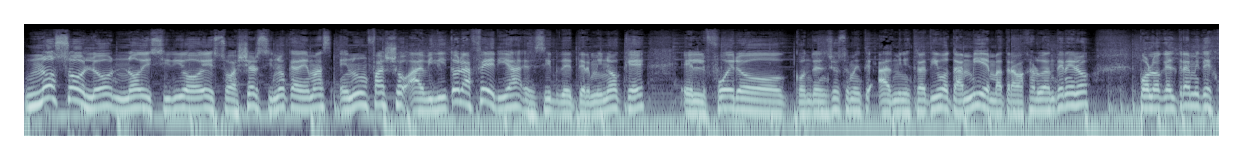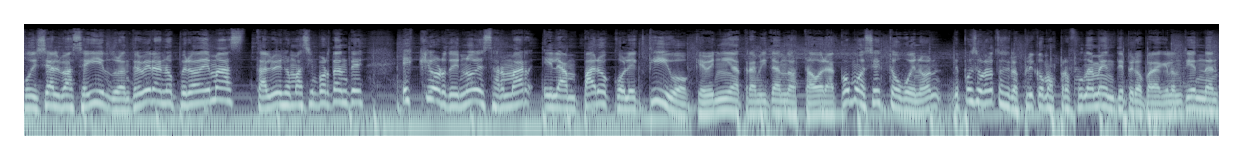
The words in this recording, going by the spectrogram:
no solo no decidió eso ayer, sino que además en un fallo habilitó la feria, es decir, determinó que el fuero contencioso administrativo también va a trabajar durante enero, por lo que el trámite judicial va a seguir durante el verano, pero además, tal vez lo más importante, es que ordenó desarmar el amparo colectivo que venía tramitando hasta ahora. ¿Cómo es esto? Bueno, después de un rato se lo explico más profundamente, pero para que lo entiendan,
